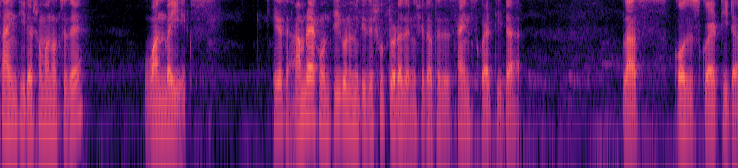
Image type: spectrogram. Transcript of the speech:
সাইন থিটার সমান হচ্ছে যে ওয়ান বাই এক্স ঠিক আছে? আমরা এখন ত্রিকোণমিতি যে সূত্রটা জানি সেটা হচ্ছে যে sine square theta plus cos square theta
